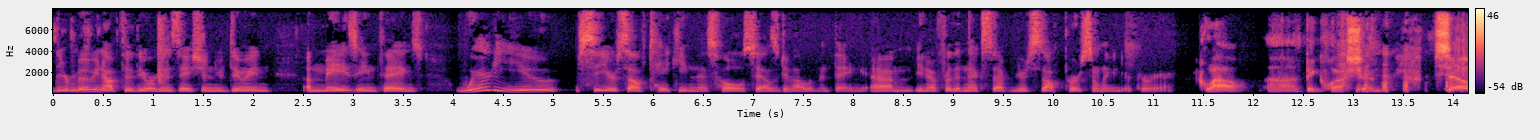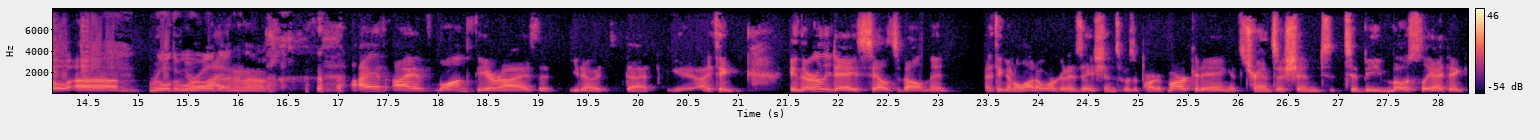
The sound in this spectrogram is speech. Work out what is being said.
you're moving up through the organization, you're doing amazing things. Where do you see yourself taking this whole sales development thing? Um, you know, for the next step yourself personally in your career. Wow, uh, big question. so, um, rule the world? I, I don't know. I have I have long theorized that you know that I think in the early days, sales development. I think in a lot of organizations was a part of marketing. It's transitioned to be mostly. I think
